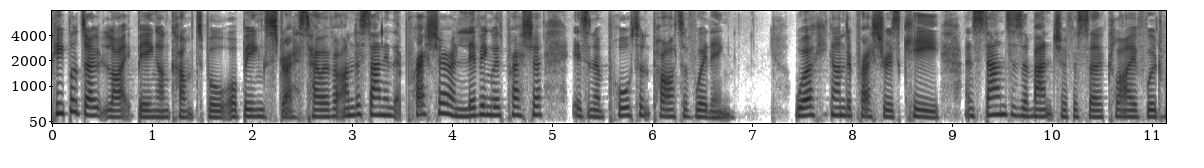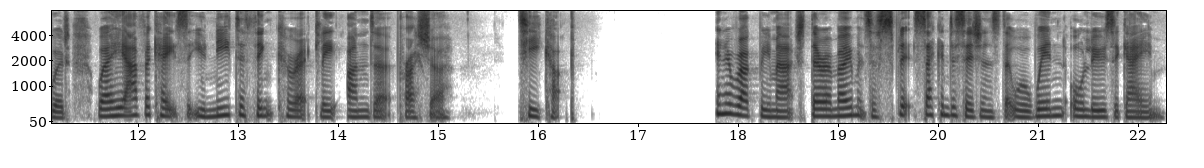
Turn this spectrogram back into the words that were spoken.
People don't like being uncomfortable or being stressed. However, understanding that pressure and living with pressure is an important part of winning. Working under pressure is key and stands as a mantra for Sir Clive Woodward, where he advocates that you need to think correctly under pressure. T-CUP. In a rugby match, there are moments of split second decisions that will win or lose a game.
